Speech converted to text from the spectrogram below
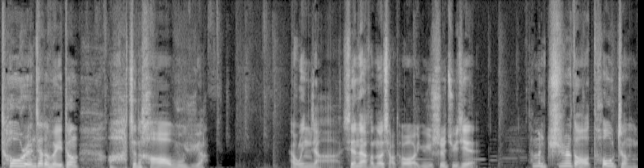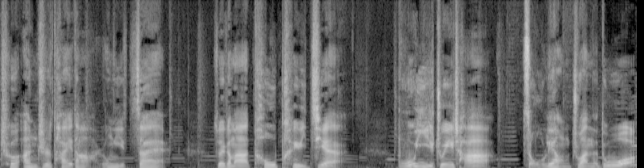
偷人家的尾灯啊！真的好无语啊！哎，我跟你讲啊，现在很多小偷啊与时俱进，他们知道偷整车案值太大，容易栽，所以干嘛偷配件，不易追查，走量赚得多。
